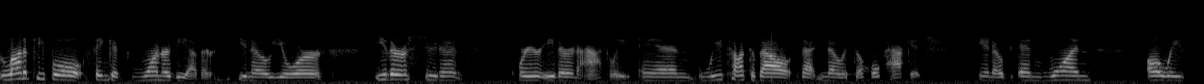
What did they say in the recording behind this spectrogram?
a lot of people think it's one or the other. You know, you're either a student or you're either an athlete, and we talk about that. No, it's a whole package. You know, and one always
